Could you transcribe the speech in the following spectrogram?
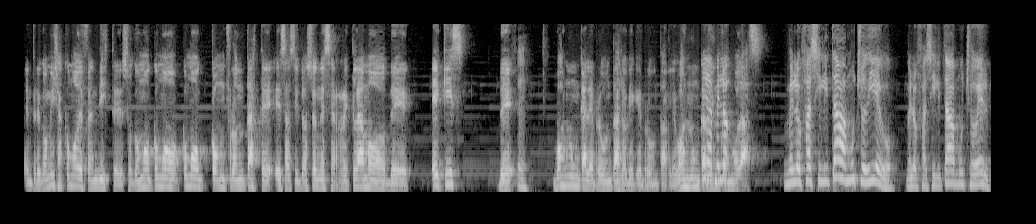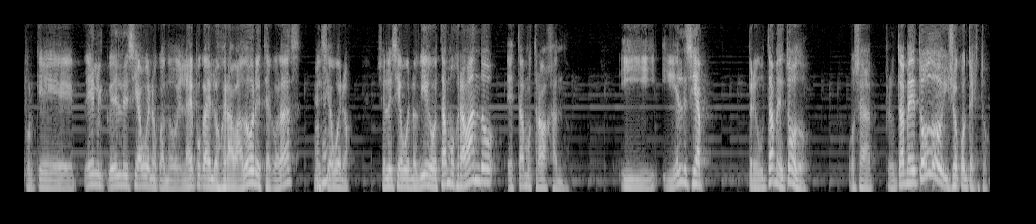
entre comillas, cómo defendiste eso? ¿Cómo, cómo, cómo confrontaste esa situación, ese reclamo de X, de vos nunca le preguntás lo que hay que preguntarle, vos nunca le incomodás? Me lo facilitaba mucho Diego, me lo facilitaba mucho él, porque él, él decía, bueno, cuando en la época de los grabadores, ¿te acordás? Decía, bueno, yo le decía, bueno, Diego, estamos grabando, estamos trabajando. Y, y él decía, pregúntame de todo. O sea, pregúntame de todo y yo contesto.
